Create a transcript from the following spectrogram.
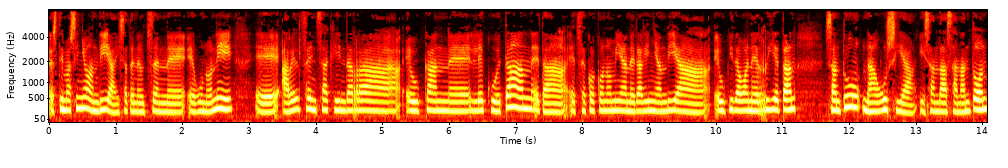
estimazio handia izaten eutzen egun honi, abeltzaintzak indarra eukan lekuetan eta etzeko ekonomian eragin handia eukidauan herrietan, santu nagusia izan da San Anton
